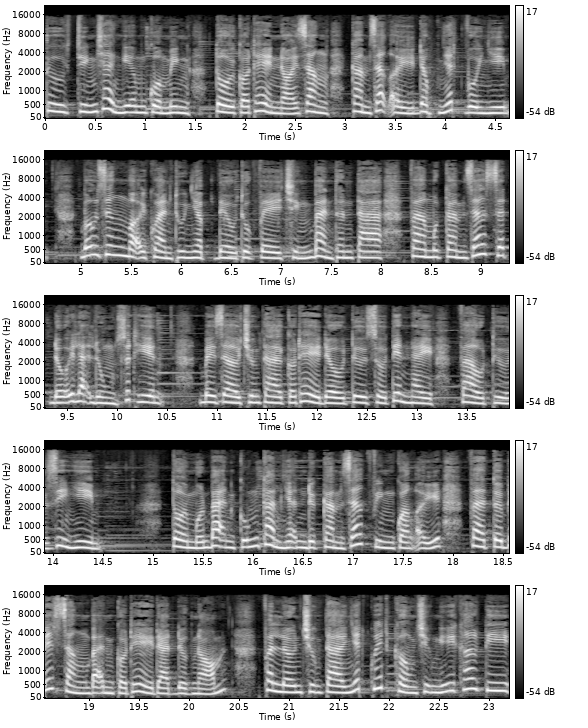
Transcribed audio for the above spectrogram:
Từ chính trải nghiệm của mình, tôi có thể nói rằng cảm giác ấy độc nhất vô nhị. Bỗng dưng mọi khoản thu nhập đều thuộc về chính bản thân ta và một cảm giác rất đỗi lạ lùng xuất hiện. Bây giờ chúng ta có thể đầu tư số tiền này vào thứ gì nhỉ? Tôi muốn bạn cũng cảm nhận được cảm giác vinh quang ấy và tôi biết rằng bạn có thể đạt được nó. Phần lớn chúng ta nhất quyết không chịu nghĩ khác đi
